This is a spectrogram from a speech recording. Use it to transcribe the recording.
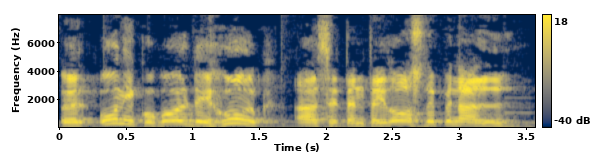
el único gol de Hulk al 72 de penal.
